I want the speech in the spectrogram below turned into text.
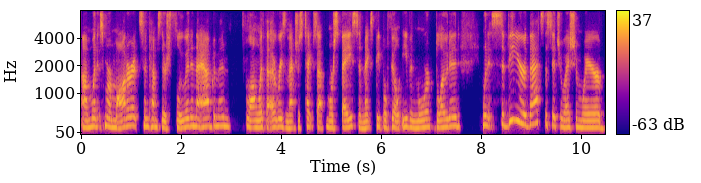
Um, when it's more moderate, sometimes there's fluid in the abdomen along with the ovaries, and that just takes up more space and makes people feel even more bloated. When it's severe, that's the situation where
